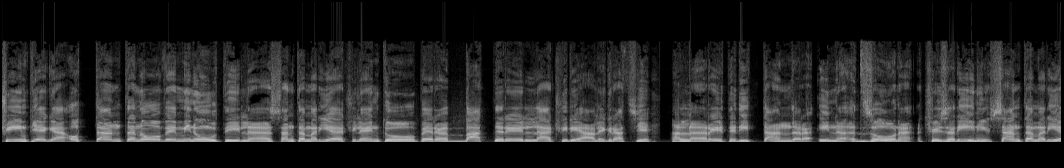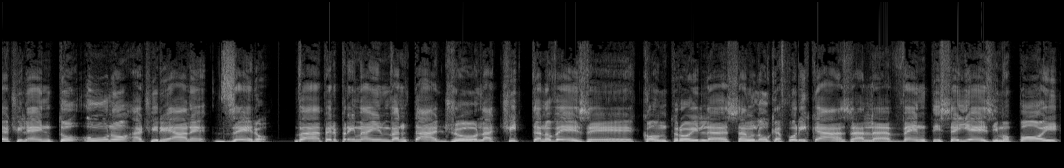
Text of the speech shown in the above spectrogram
Ci impiega 89 minuti il Santa Maria Cilento per battere la Cireale grazie alla rete di Tandara in zona Cesarini. Santa Maria Cilento 1 a Cireale 0. Va per prima in vantaggio la Cittanovese contro il San Luca fuori casa al 26esimo, poi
